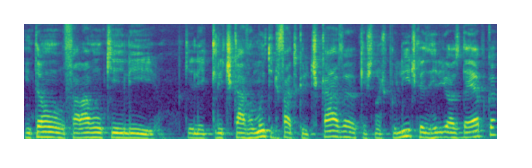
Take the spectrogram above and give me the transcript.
Então falavam que ele que ele criticava muito, de fato criticava questões políticas e religiosas da época.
